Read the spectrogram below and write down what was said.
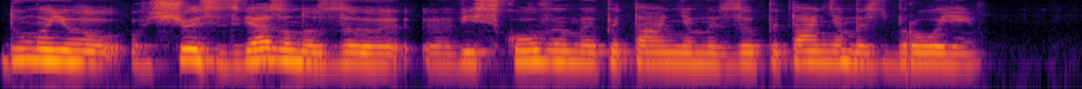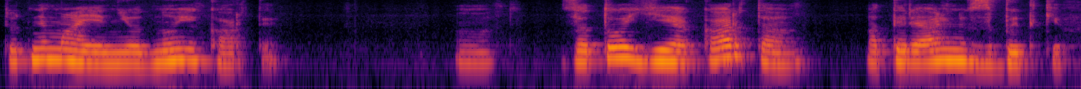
думаю, щось зв'язано з е, військовими питаннями, з питаннями зброї. Тут немає ні одної карти. От. Зато є карта матеріальних збитків. Е,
